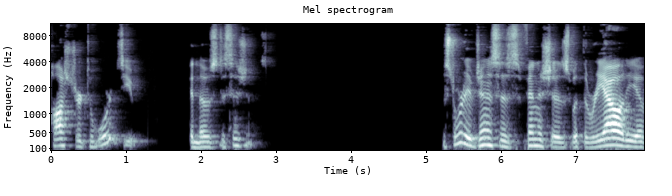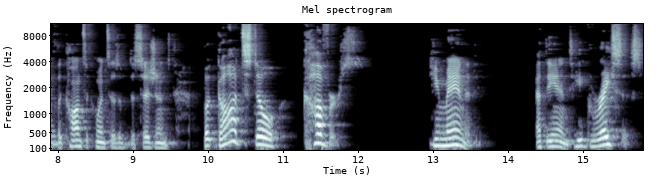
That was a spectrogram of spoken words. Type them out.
posture towards you in those decisions. The story of Genesis finishes with the reality of the consequences of decisions, but God still covers humanity at the end. He graces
